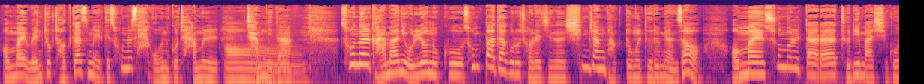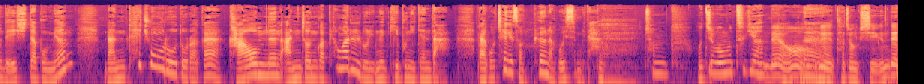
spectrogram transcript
엄마의 왼쪽 젖가슴에 이렇게 손을 싹 얹고 잠을 어. 잡니다. 손을 가만히 올려놓고 손바닥으로 전해지는 심장 박동을 들으면서 엄마의 숨을 따라 들이마시고 내쉬다 보면 난 태중으로 돌아가 가 없는 안전과 평화를 누리는 기분이 된다. 라고 책에서 표현하고 있습니다. 네, 참 어찌 보면 특이한데요. 네, 네 다정 씨. 근데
